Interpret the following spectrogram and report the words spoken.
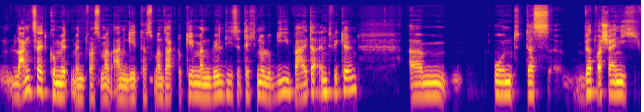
Langzeitcommitment, was man angeht, dass man sagt, okay, man will diese Technologie weiterentwickeln. Ähm, und das wird wahrscheinlich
